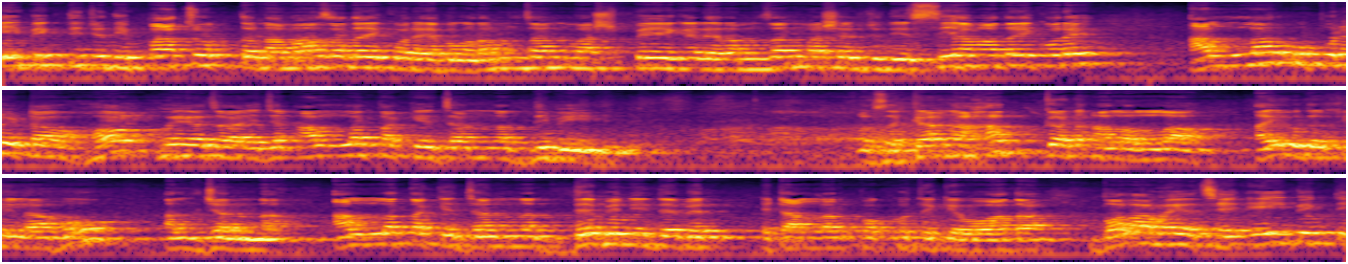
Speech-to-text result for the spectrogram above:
এই ব্যক্তি যদি পাঁচ নামাজ আদায় করে এবং রমজান মাস পেয়ে গেলে রমজান মাসের যদি সিয়াম আদায় করে, আল্লাহর উপরে এটা হক হয়ে যায় যে আল্লাহ তাকে জান্নাত দিবেই দিবে। কানা হাক্কান আলাল্লাহ আইয়ুদখিলাহু আল জান্নাহ আল্লাহ তাকে জান্নাত দেবেনই দেবেন, এটা আল্লাহর পক্ষ থেকে ওয়াদা। বলা হয়েছে, এই ব্যক্তি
